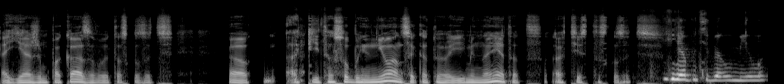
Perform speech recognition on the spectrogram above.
А я же им показываю, так сказать, э, какие-то особые нюансы, которые именно этот артист, так сказать... Я бы тебя убила.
